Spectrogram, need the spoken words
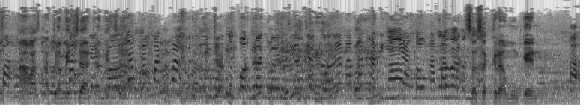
Pak, Awas, ada meja, ada meja. Kapan Pak ke korban banjir? Jadwalnya kapan hari ini atau kapan Pak? Sesegera mungkin. Pak,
